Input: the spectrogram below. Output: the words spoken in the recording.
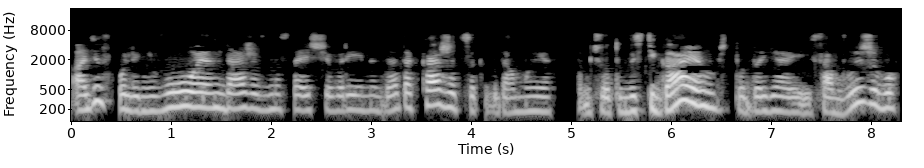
один в поле не воин даже в настоящее время, да, так кажется, когда мы там чего-то достигаем, что да я и сам выживу,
